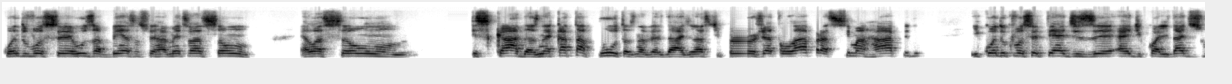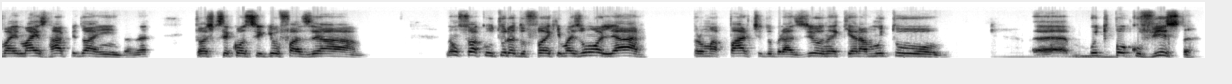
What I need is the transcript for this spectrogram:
quando você usa bem essas ferramentas, elas são, elas são escadas, né, catapultas, na verdade, elas te projetam lá para cima rápido, e quando o que você tem a dizer é de qualidade, isso vai mais rápido ainda, né? Então acho que você conseguiu fazer a não só a cultura do funk, mas um olhar para uma parte do Brasil, né, que era muito é, muito pouco vista.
